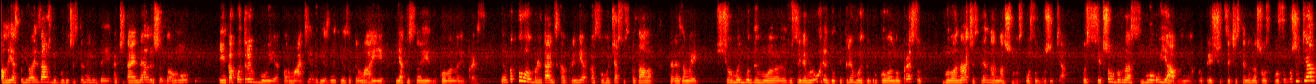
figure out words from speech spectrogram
Але я сподіваюся, завжди буде частина людей, яка читає не лише заголовки, і яка потребує форматів різних, і, зокрема, і якісної друкованої преси. Випадково британська прем'єрка свого часу сказала Тереза Мей, що ми будемо зусиллями уряду підтримувати друковану пресу, бо вона частина нашого способу життя. Ось якщо б в нас було уявлення про те, що це частина нашого способу життя,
